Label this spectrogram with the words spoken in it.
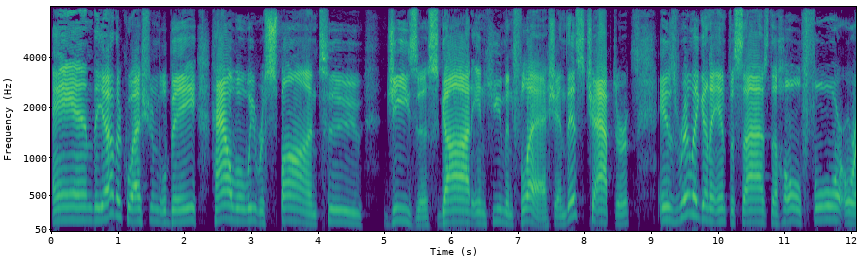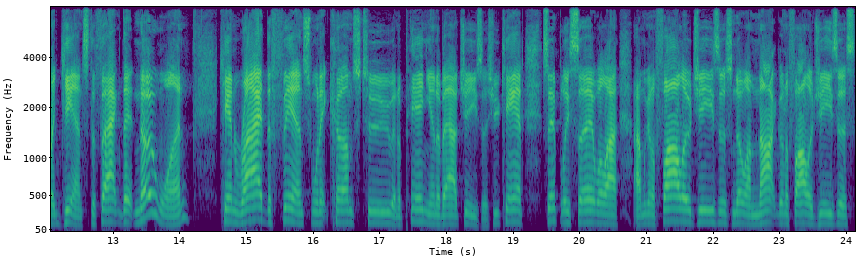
And the other question will be how will we respond to Jesus, God in human flesh. And this chapter is really going to emphasize the whole for or against, the fact that no one can ride the fence when it comes to an opinion about Jesus. You can't simply say, Well, I, I'm going to follow Jesus. No, I'm not going to follow Jesus.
